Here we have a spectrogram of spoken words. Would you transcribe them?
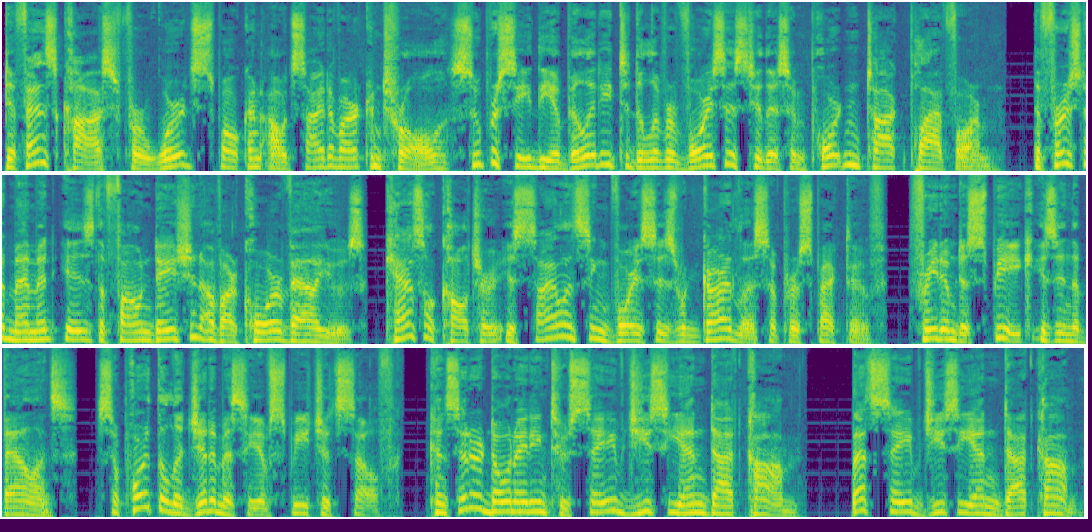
Defense costs for words spoken outside of our control supersede the ability to deliver voices to this important talk platform. The First Amendment is the foundation of our core values. Cancel culture is silencing voices regardless of perspective. Freedom to speak is in the balance. Support the legitimacy of speech itself. Consider donating to SaveGCN.com. That's SaveGCN.com.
